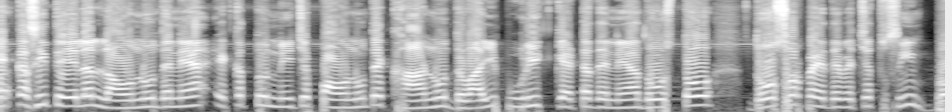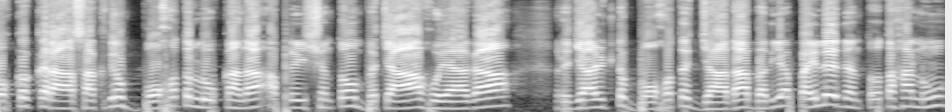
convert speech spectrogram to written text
ਇੱਕ ਅਸੀਂ ਤੇਲ ਲਾਉਣ ਨੂੰ ਦਿੰਨੇ ਆ, ਇੱਕ ਧੁੰਨੀ ਚ ਪਾਉਣ ਨੂੰ ਤੇ ਖਾਣ ਨੂੰ ਦਵਾਈ ਪੂਰੀ ਕਿੱਟ ਦਿੰਨੇ ਆ। ਦੋਸਤੋ 200 ਰੁਪਏ ਦੇ ਵਿੱਚ ਤੁਸੀਂ ਬੁੱਕ ਕਰਾ ਸਕਦੇ ਹੋ। ਬਹੁਤ ਲੋਕਾਂ ਦਾ ਆਪਰੇਸ਼ਨ ਤੋਂ ਬਚਾਅ ਹੋਇਆ ਹੋਇਆਗਾ ਰਿਜ਼ਲਟ ਬਹੁਤ ਜ਼ਿਆਦਾ ਵਧੀਆ। ਪਹਿਲੇ ਦਿਨ ਤੋਂ ਤੁਹਾਨੂੰ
